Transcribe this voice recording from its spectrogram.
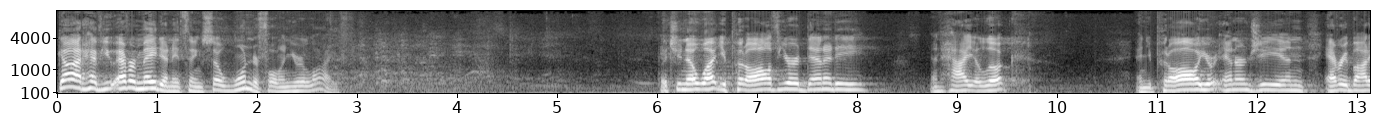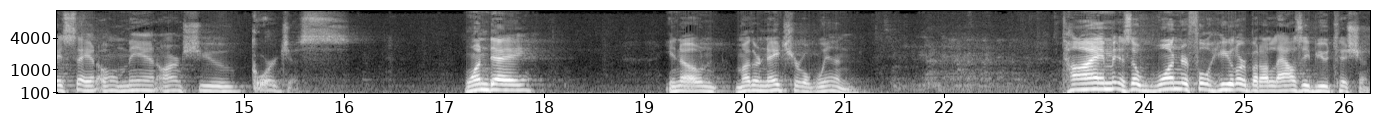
God, have you ever made anything so wonderful in your life? But you know what? You put all of your identity and how you look, and you put all your energy in everybody saying, Oh man, aren't you gorgeous? One day, you know, Mother Nature will win. Time is a wonderful healer, but a lousy beautician.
